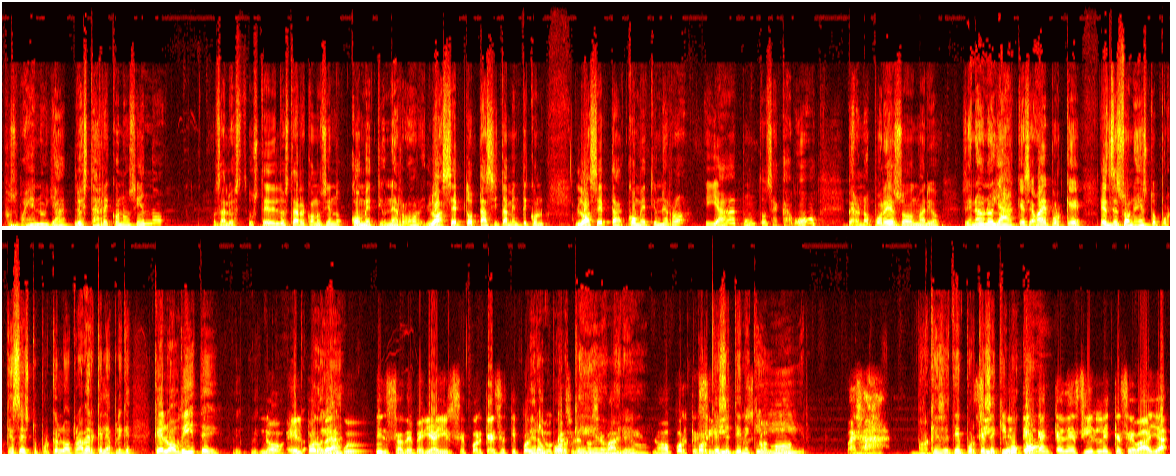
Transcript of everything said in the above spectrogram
Pues bueno, ya, lo está reconociendo. O sea, lo, usted lo está reconociendo. Cometió un error. Lo aceptó tácitamente con. Lo acepta. Cometió un error. Y ya, punto, se acabó. Pero no por eso, don Mario. Dice, no, no, ya, que se vaya porque es deshonesto, porque es esto, porque es lo otro. A ver, que le aplique, que lo audite. No, él por vergüenza debería irse, porque ese tipo de equivocaciones no se vale. No, porque ¿Por qué se tiene que ir? Pues, ah, ¿Por qué se tiene? Porque se equivocó. tengan que decirle que se vaya,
